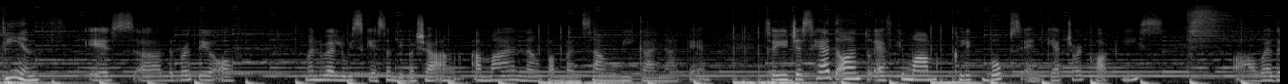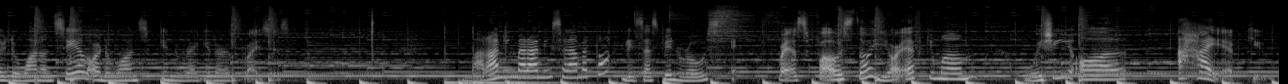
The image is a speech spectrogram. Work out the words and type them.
19th is uh, the birthday of Manuel Luis Quezon, di ba siya ang ama ng pambansang wika natin. So you just head on to FQ Mom, click books, and get your copies, uh, whether the one on sale or the ones in regular prices. Maraming maraming salamat po. This has been Rose Fresh Fausto, your FQ Mom, wishing you all a high FQ.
